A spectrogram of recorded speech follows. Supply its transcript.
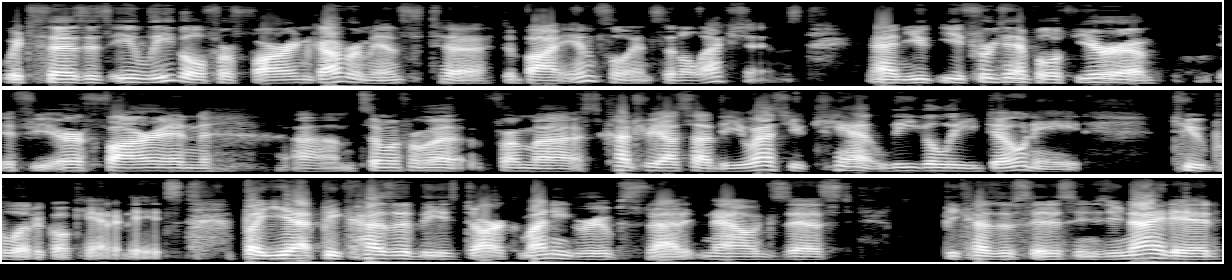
which says it's illegal for foreign governments to, to buy influence in elections. And you, you for example, if you're a if you're a foreign um, someone from a from a country outside the U.S., you can't legally donate to political candidates. But yet, because of these dark money groups that now exist, because of Citizens United,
